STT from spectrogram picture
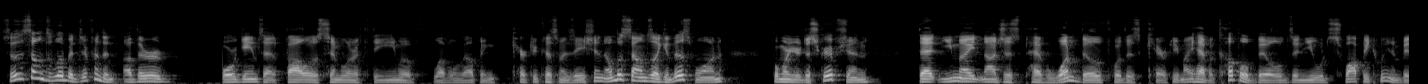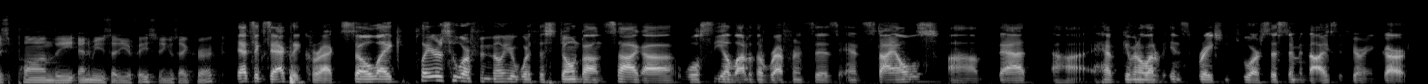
So this sounds a little bit different than other board games that follow a similar theme of leveling up and character customization. almost sounds like in this one, from your description that you might not just have one build for this character, you might have a couple builds and you would swap between them based upon the enemies that you're facing. Is that correct? That's exactly correct. So, like, players who are familiar with the Stonebound saga will see a lot of the references and styles um, that uh, have given a lot of inspiration to our system in the Isofarian Guard.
